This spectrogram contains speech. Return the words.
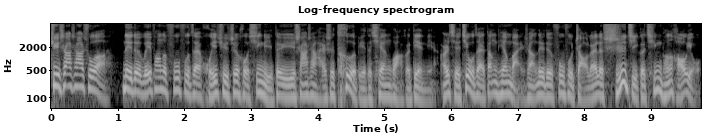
据莎莎说啊，那对潍坊的夫妇在回去之后，心里对于莎莎还是特别的牵挂和惦念。而且就在当天晚上，那对夫妇找来了十几个亲朋好友，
